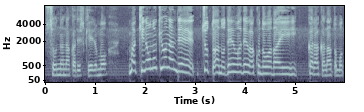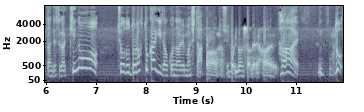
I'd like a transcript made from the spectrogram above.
そんな中ですけれどもまあ昨日の今日なんでちょっとあの電話ではこの話題からかなと思ったんですが昨日ちょうどドラフト会議が行われましたありましたね、はい。はい。ど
